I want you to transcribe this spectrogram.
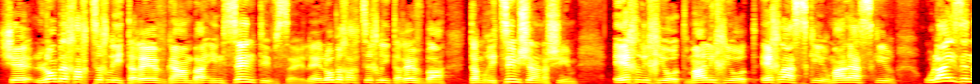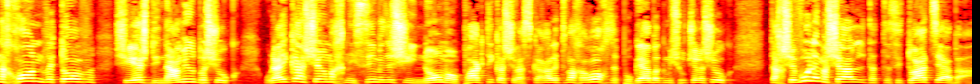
שלא בהכרח צריך להתערב גם באינסנטיבס האלה, לא בהכרח צריך להתערב בתמריצים של אנשים, איך לחיות, מה לחיות, איך להשכיר, מה להשכיר. אולי זה נכון וטוב שיש דינמיות בשוק, אולי כאשר מכניסים איזושהי נורמה או פרקטיקה של השכרה לטווח ארוך, זה פוגע בגמישות של השוק. תחשבו למשל את הסיטואציה הבאה.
